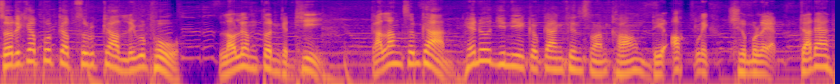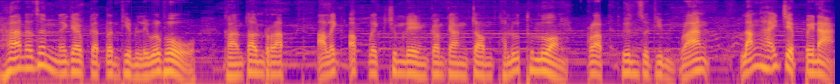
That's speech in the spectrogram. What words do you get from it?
สวัสดีครับพบกับสุรการลิเวอร์พูลเราเริ่มต้นกันที่การลังสำคัญเฮโนยินดีกับการขึ้นสนามของเดออกเล็กเชมเบรนจาแดนฮาร์ดสันนะครับกับตันทีมลิเวอร์พูลขอต้อนรับอเล็กออกเล็กเชมเบรนกองกลางจอมทะลุทะลวง กลับคืนสู่ทีมครั้ง หลังหายเจ็บไปนาน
